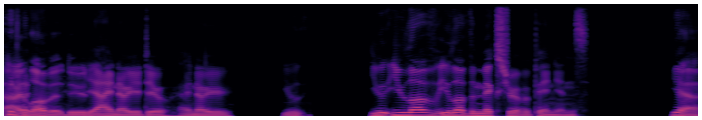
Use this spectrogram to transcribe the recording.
I love it, dude. Yeah, I know you do. I know you you you you love you love the mixture of opinions. Yeah.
